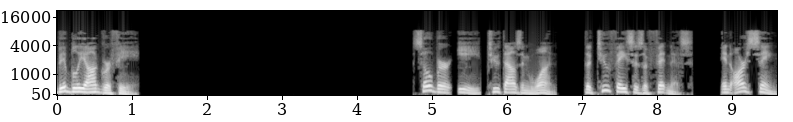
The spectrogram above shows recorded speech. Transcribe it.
Bibliography Sober, E. 2001. The Two Faces of Fitness. In R. Singh,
